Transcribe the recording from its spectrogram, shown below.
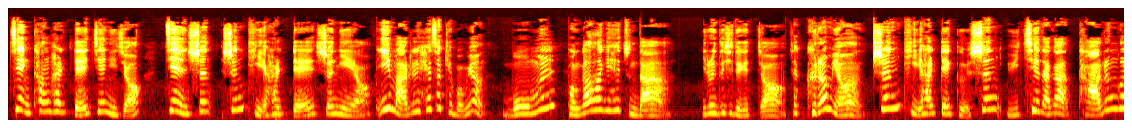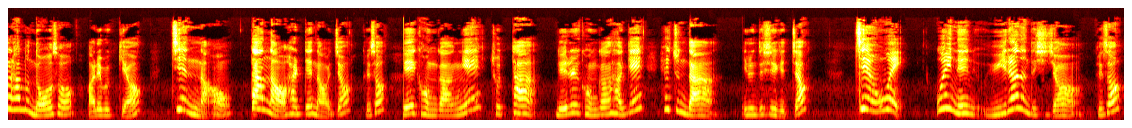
健康할 때 健이죠. 健身, 身体 할 때 身이에요. 이 말을 해석해보면 몸을 건강하게 해준다. 이런 뜻이 되겠죠. 자, 그러면 身体 할 때 그 身 위치에다가 다른 걸 한번 넣어서 말해볼게요. 健脑, 大脑 할 때 나오죠. 그래서 뇌 건강에 좋다. 뇌를 건강하게 해준다. 이런 뜻이겠죠? 健胃,胃는 위라는 뜻이죠. 그래서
